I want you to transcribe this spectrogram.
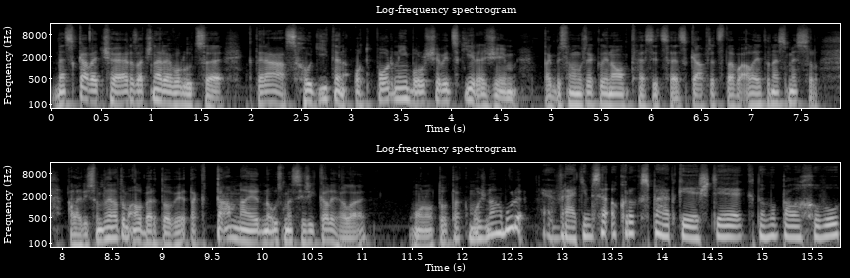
dneska večer začne revoluce, která schodí ten odporný bolševický režim, tak bychom mu řekli, no to je sice hezká představa, ale je to nesmysl. Ale když jsme byli na tom Albertově, tak tam najednou jsme si říkali, hele, ono to tak možná bude. Vrátím se o krok zpátky ještě k tomu Palachovu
